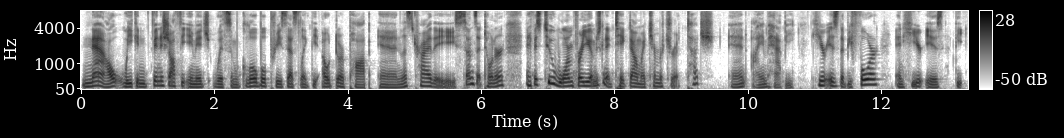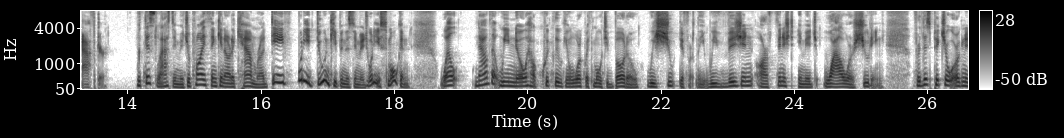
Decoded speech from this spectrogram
Now we can finish off the image with some global presets like the outdoor pop and let's try the sunset toner. And if it's too warm for you, I'm just gonna take down my temperature a touch and I am happy. Here is the before and here is the after. With this last image, you're probably thinking out of camera, Dave, what are you doing keeping this image? What are you smoking? Well, now that we know how quickly we can work with Motibodo, we shoot differently. We vision our finished image while we're shooting. For this picture, what we're going to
